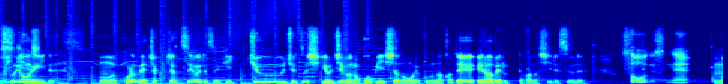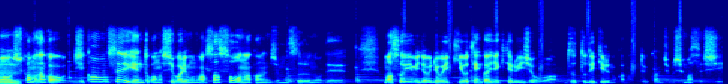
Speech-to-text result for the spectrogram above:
強いですね。うん、これめちゃくちゃ強いですね。必中術式を自分のコピーした能力の中で選べるって話ですよね。そうですね。うん。まあ、しかもなんか、時間制限とかの縛りもなさそうな感じもするので、まあそういう意味では領域を展開できてる以上はずっとできるのかなっていう感じもしますし、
